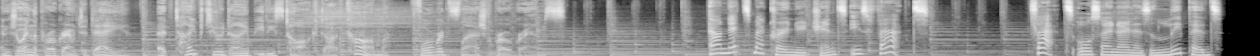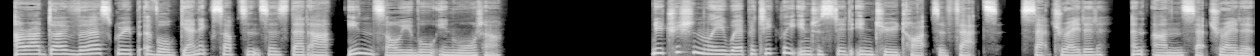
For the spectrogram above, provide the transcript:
and join the program today at type2diabetestalk.com forward slash programs. Our next macronutrients is fats. Fats, also known as lipids, are a diverse group of organic substances that are insoluble in water. Nutritionally, we're particularly interested in two types of fats saturated and unsaturated,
